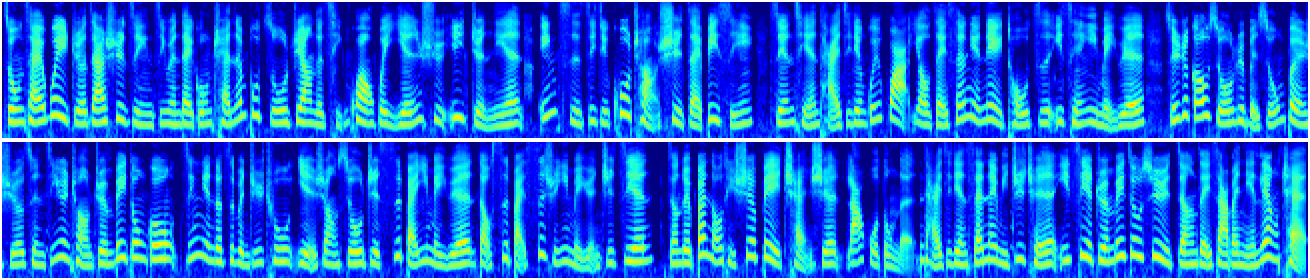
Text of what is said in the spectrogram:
总裁魏哲家示警，晶圆代工产能不足，这样的情况会延续一整年，因此积极扩厂势在必行。先前台积电规划要在三年内投资一千亿美元，随着高雄日本熊本十二寸晶圆厂准备动工，今年的资本支出也上修至四百亿美元到四百四十亿美元之间，将对半导体设备产生拉货动能。台积电三纳米制程一切准备就绪，将在下半年量产。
